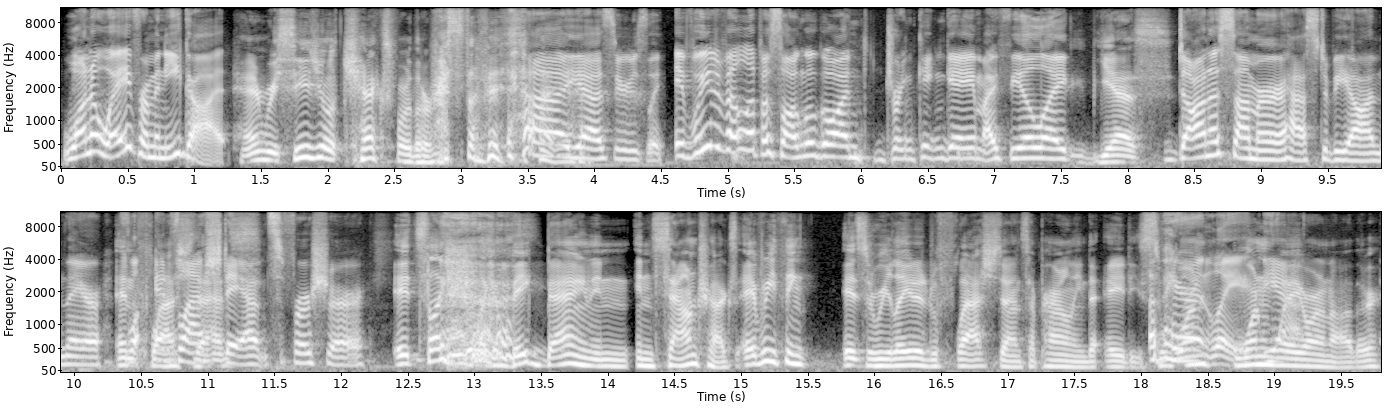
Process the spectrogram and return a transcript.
one away from an EGOT. And residual checks for the rest of it. Uh, yeah, seriously. If we develop a song, we'll go on drinking game. I feel like Yes. Donna Summer has to be on there, And Fla- and Flashdance. Flashdance for sure. It's like like a big bang in, in soundtracks. Everything is related to Flashdance apparently in the 80s. One- Apparently, One, yeah. way or another.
